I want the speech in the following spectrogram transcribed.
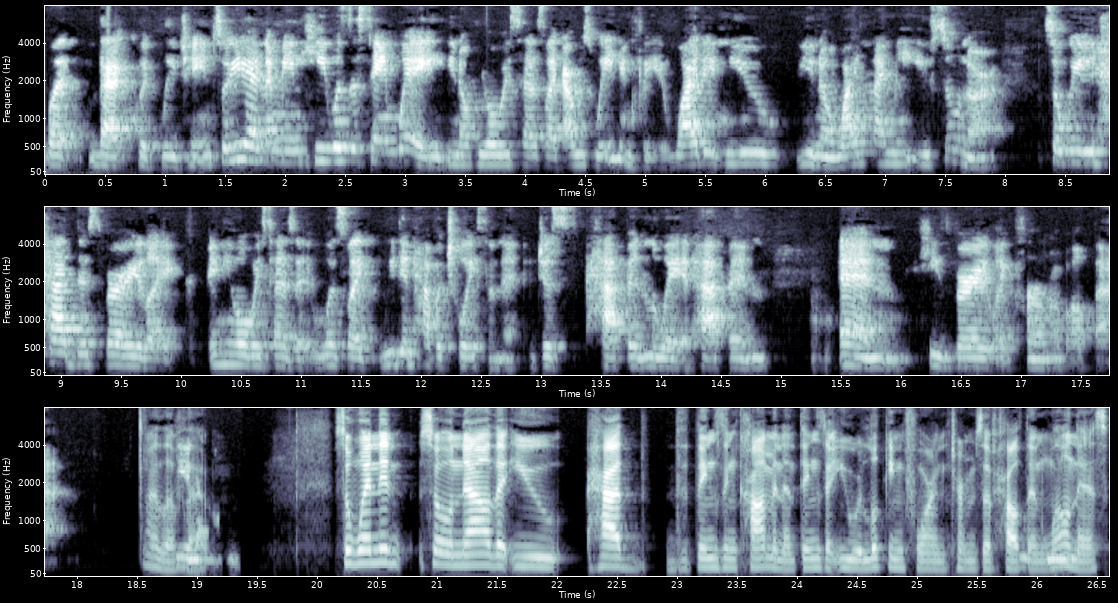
but that quickly changed. So yeah, and I mean, he was the same way. You know, he always says like, "I was waiting for you. Why didn't you? You know, why didn't I meet you sooner?" So we had this very like, and he always says it, it was like we didn't have a choice in it. It just happened the way it happened. And he's very like firm about that. I love that. Know? So when did so now that you had the things in common and things that you were looking for in terms of health and mm-hmm. wellness,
